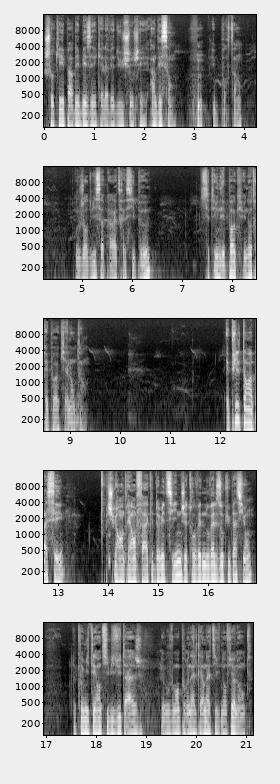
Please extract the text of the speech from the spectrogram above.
choquée par des baisers qu'elle avait dû chercher indécents. Et pourtant, aujourd'hui, ça paraîtrait si peu. C'était une époque, une autre époque, il y a longtemps. Et puis le temps a passé. Je suis rentré en fac de médecine, j'ai trouvé de nouvelles occupations. Le comité anti-bizutage, le mouvement pour une alternative non violente,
